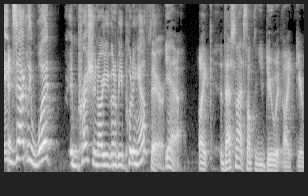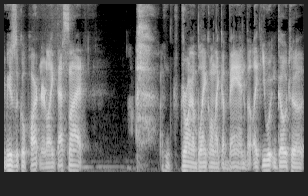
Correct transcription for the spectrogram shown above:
Exactly. What impression are you going to be putting out there? Yeah, like that's not something you do with like your musical partner. Like that's not. I'm drawing a blank on like a band, but like you wouldn't go to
